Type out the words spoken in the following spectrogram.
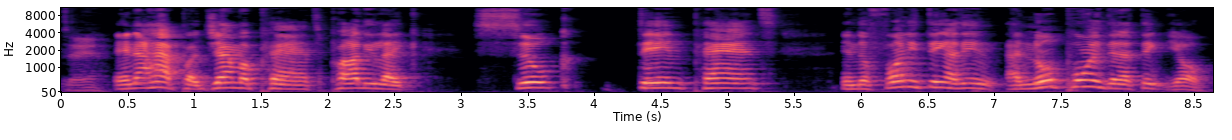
Damn. And I had pajama pants, probably like silk thin pants. And the funny thing, I didn't. At no point did I think, "Yo,"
